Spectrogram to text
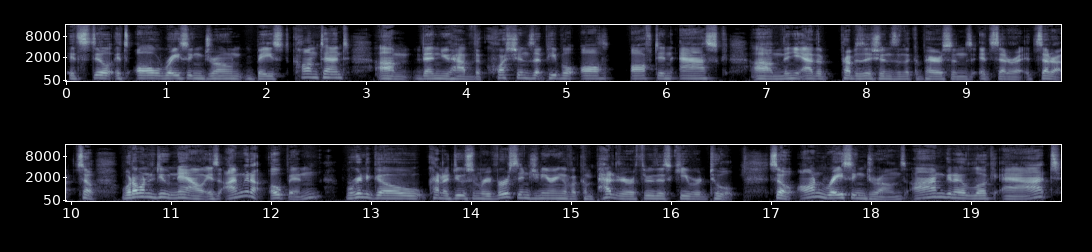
it's still it's all racing drone based content. Um, then you have the questions that people all often ask. Um, then you add the prepositions and the comparisons, etc., etc. So what I want to do now is I'm going to open, we're going to go kind of do some reverse engineering of a competitor through this keyword tool. So on racing drones, I'm going to look at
